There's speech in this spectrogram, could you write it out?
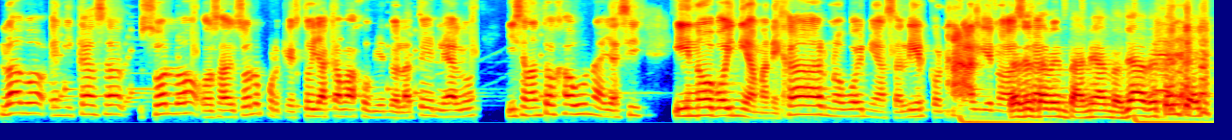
lo hago en mi casa solo, o sea, solo porque estoy acá abajo viendo la tele, algo, y se me antoja una y así. Y no voy ni a manejar, no voy ni a salir con alguien o a Ya se está algo. ventaneando, ya, detente ahí.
